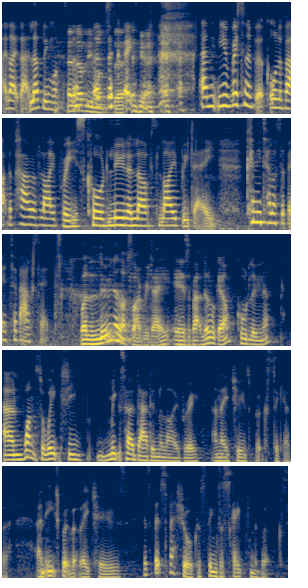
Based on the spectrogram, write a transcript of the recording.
I like that. Lovely monster. A lovely That's monster. great. Yeah. Um, you've written a book all about the power of libraries called Luna Loves Library Day. Can you tell us a bit about it? Well, Luna Loves Library Day is about a little girl called Luna, and once a week she meets her dad in the library and they choose books together. And each book that they choose is a bit special because things escape from the books.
